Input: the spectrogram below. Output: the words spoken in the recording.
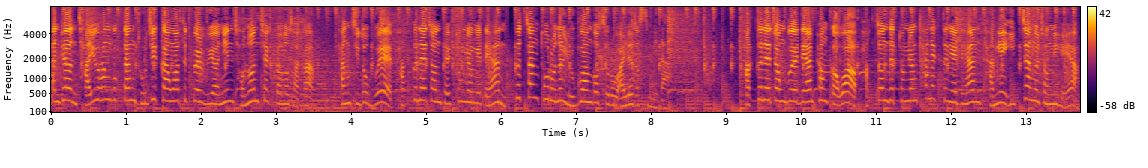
한편 자유한국당 조직강화특별위원인 전원책 변호사가 당 지도부에 박근혜 전 대통령에 대한 끝장 토론을 요구한 것으로 알려졌습니다. 박근혜 정부에 대한 평가와 박 전 대통령 탄핵 등에 대한 당의 입장을 정리해야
